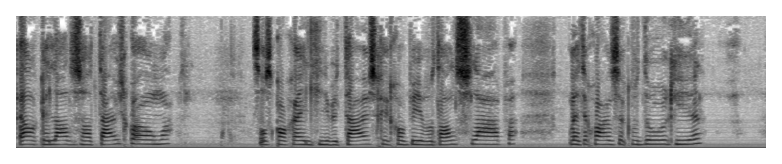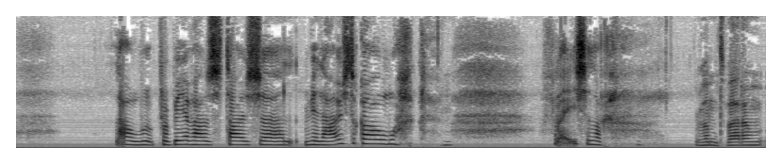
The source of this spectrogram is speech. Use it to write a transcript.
elke keer ze al thuiskomen. Soms kwam ik eentje niet meer thuis, ging gewoon bij iemand anders slapen. Weet ik waar, zeg wat doe ik hier? Nou, probeer maar eens thuis uh, weer naar huis te komen. vreselijk. Want waarom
